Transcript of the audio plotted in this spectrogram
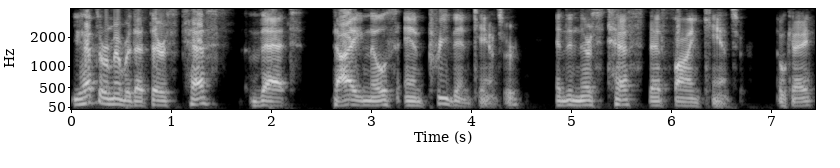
you have to remember that there's tests that diagnose and prevent cancer, and then there's tests that find cancer. Okay.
